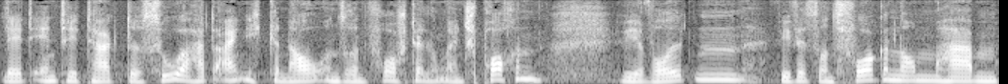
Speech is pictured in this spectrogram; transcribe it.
Late Entry Tag Dressur hat eigentlich genau unseren Vorstellungen entsprochen. Wir wollten, wie wir es uns vorgenommen haben,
